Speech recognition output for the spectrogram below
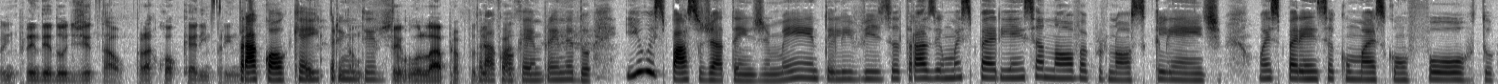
empreendedor digital, para qualquer empreendedor. Para qualquer Então, empreendedor. chegou lá para poder para qualquer empreendedor. E o espaço de atendimento, ele visa trazer uma experiência nova para o nosso cliente, uma experiência com mais conforto,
